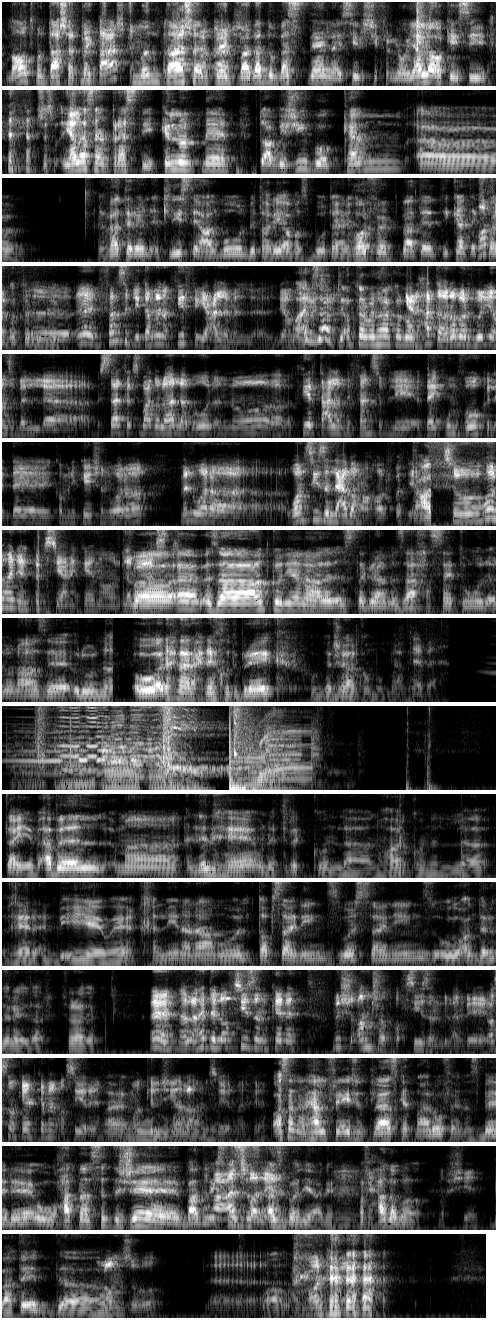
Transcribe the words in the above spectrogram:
معهم 18 pick 18 كمان. 18 pick 18. بعدهم بس اثنين ليصير شي فرنو يلا OKC يلا سام بريستي كلهم اثنين. أنتوا عم بيجيبوا كم آه veteran at least يعلمون بطريقة مضبوطه يعني هورفورد بعتقد كانت هورفورد، أكثر من هيك. آه، إيه defensively كمان كثير في يعلم ال- ال young ما exactly أكثر من هيك يعني انه حتى روبرت ويليامز بال بالسلتكس بعده لهلا بقول إنه كثير تعلم defensively قد إيه يكون vocal قد إيه communication ورا من ورا one season لعبها مع هورفورد يعني. so هول هين ال picks يعني كانوا فاذا عندكم إيانا على الإنستغرام إذا حسيتون لهم عازه قولوا لنا. ونحن رح ناخذ بريك ونرجع لكم من بعدها طيب قبل ما ننهي ونترككم لنهاركم الغير NBA ياوي خلينا نعمل top signings worst signings و under the radar شو رأيك؟ إيه هلا هيدي ال off season كانت مش أنشط off season بال NBA أصلا كانت كمان قصيرة إيه، ما كل شيء هلا عم هذا. بيصير هيك واصلا هال free agent class كانت معروفة إنه زبالة وحتى السنة الجاية بعد ال extensions أزبل يعني. أزبل يعني مم. ما في حدا بقى ما في شيء بعتقد آه، لونزو واو.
